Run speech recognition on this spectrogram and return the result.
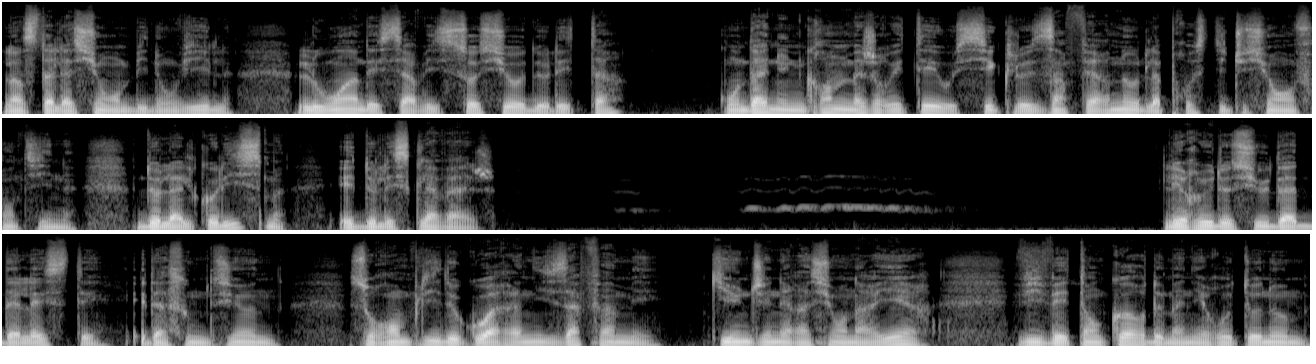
L'installation en bidonville, loin des services sociaux de l'État, condamne une grande majorité aux cycles infernaux de la prostitution enfantine, de l'alcoolisme et de l'esclavage. Les rues de Ciudad del Este et d'Asunción sont remplies de guaranis affamés qui, une génération en arrière, vivaient encore de manière autonome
